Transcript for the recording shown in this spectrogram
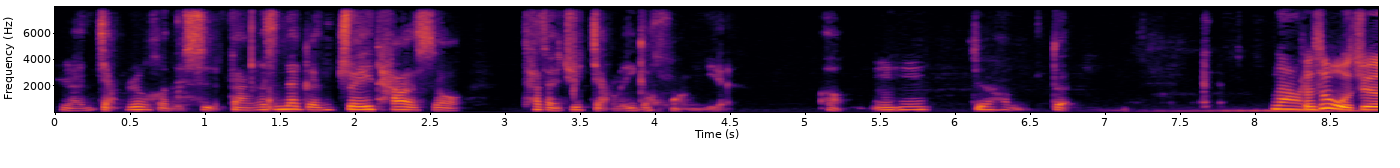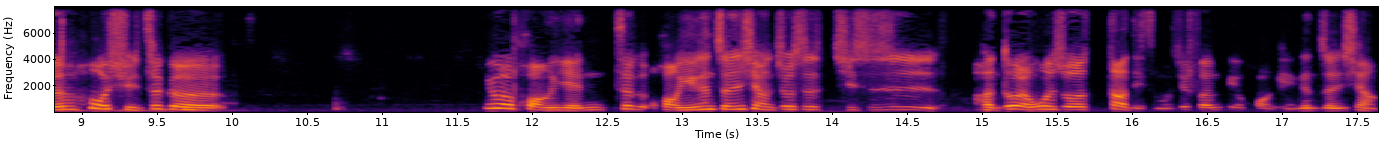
人讲任何的事，反而是那个人追他的时候，他才去讲了一个谎言。啊，嗯哼，就很对。那可是我觉得或许这个，因为谎言这个谎言跟真相，就是其实是。很多人问说，到底怎么去分辨谎言跟真相？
